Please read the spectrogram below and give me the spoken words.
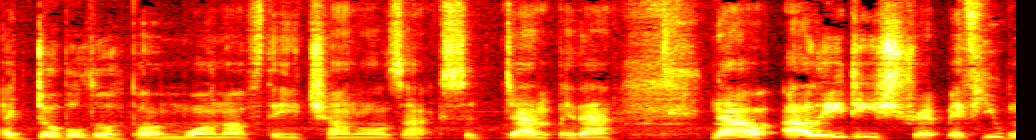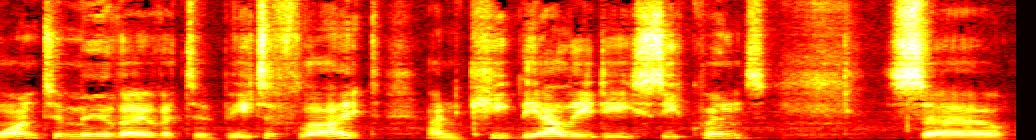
I doubled up on one of the channels accidentally there. Now LED strip, if you want to move over to Betaflight and keep the LED sequence so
